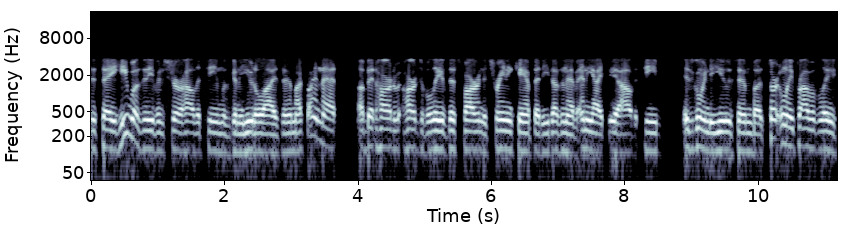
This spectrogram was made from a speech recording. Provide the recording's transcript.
to say he wasn't even sure how the team was going to utilize him. I find that a bit hard hard to believe this far into training camp that he doesn't have any idea how the team is going to use him. But certainly, probably,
